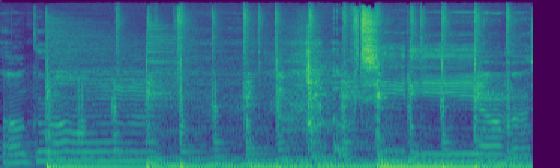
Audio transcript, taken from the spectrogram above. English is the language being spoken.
a groan of tedium.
